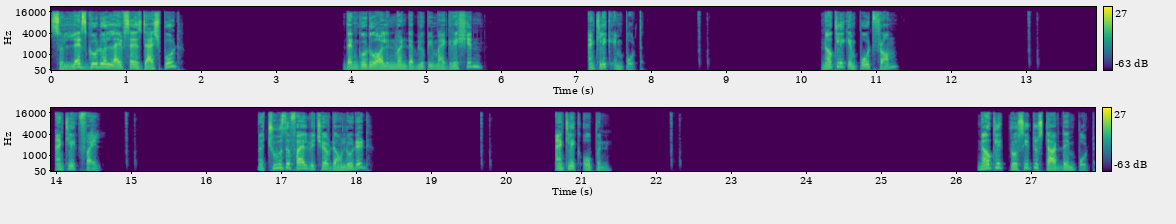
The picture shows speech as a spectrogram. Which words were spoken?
So let's go to a live size dashboard. Then go to all-in-one WP migration and click import. Now click import from and click File. Now choose the file which you have downloaded and click Open. Now click Proceed to start the import.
